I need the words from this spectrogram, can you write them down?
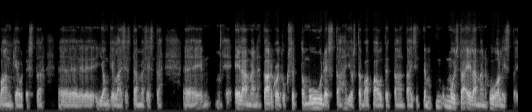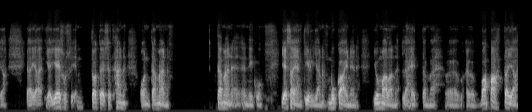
vankeudesta, jonkinlaisesta tämmöisestä elämän tarkoituksettomuudesta, josta vapautetaan, tai sitten muista elämän huolista. Ja, ja, ja Jeesus totesi, että hän on tämän tämän niin kuin Jesajan kirjan mukainen Jumalan lähettämä vapahtaja,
